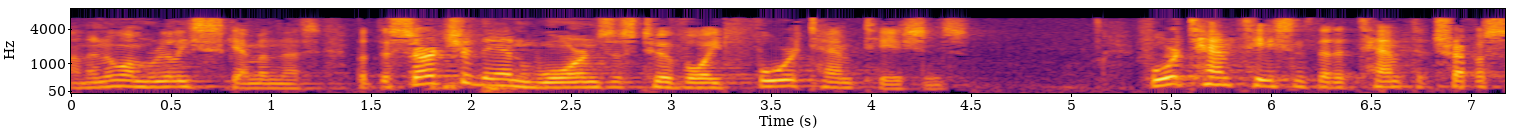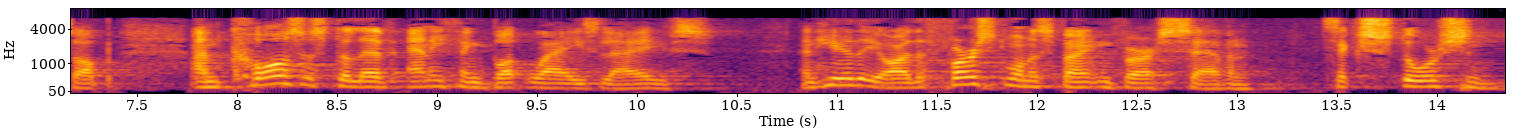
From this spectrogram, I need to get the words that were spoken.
and I know I'm really skimming this, but the searcher then warns us to avoid four temptations. Four temptations that attempt to trip us up and cause us to live anything but wise lives. And here they are. The first one is found in verse 7. It's extortion.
